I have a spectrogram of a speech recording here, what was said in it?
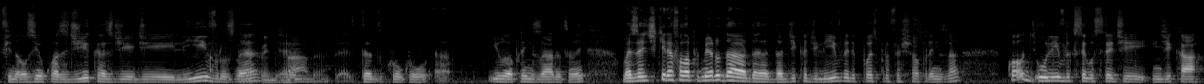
finalzinho com as dicas de, de livros, né? Aprendizado. É, é, tanto com, com ah, e o aprendizado também. Mas a gente queria falar primeiro da, da, da dica de livro e depois para fechar o aprendizado. Qual o livro que você gostaria de indicar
